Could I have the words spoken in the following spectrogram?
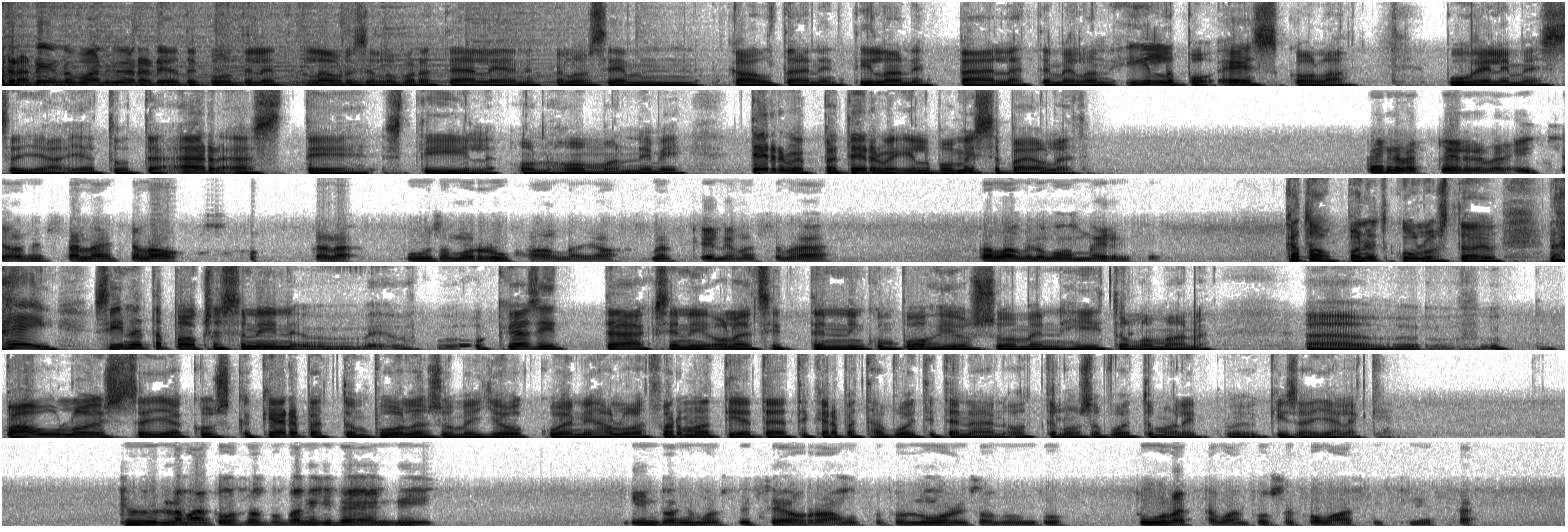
Radionovan yöradiota kuuntelet Lauri Selovara täällä ja nyt meillä on sen kaltainen tilanne päällä, että meillä on Ilpo Eskola puhelimessa ja, ja tuota RST Steel on homman nimi. Tervepä terve Ilpo, missä päin olet? Terve, terve. Itse asiassa tällä hetkellä on täällä Kuusamon rukalla ja mökkeilemässä vähän Talaviloman merkeissä. Katoppa, nyt kuulostaa. No hei, siinä tapauksessa niin käsittääkseni olet sitten niin kuin Pohjois-Suomen hiihtoloman – pauloissa ja koska kärpät on puolen Suomen joukkue, niin haluat varmaan tietää, että kärpäthän voitti tänään ottelunsa voittomaali kisan jälkeen. Kyllä, mä tuossa tota, niin itse en niin intohimoisesti seuraa, mutta tuo nuoriso tuntui tuulettavan tuossa kovastikin, että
